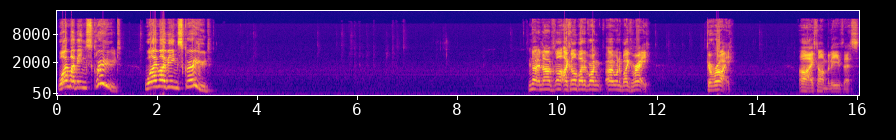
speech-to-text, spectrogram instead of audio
Why am I being screwed? Why am I being screwed? No, no, I can't, I can't buy the wrong... I want to buy Gray. Garay. Oh, I can't believe this.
